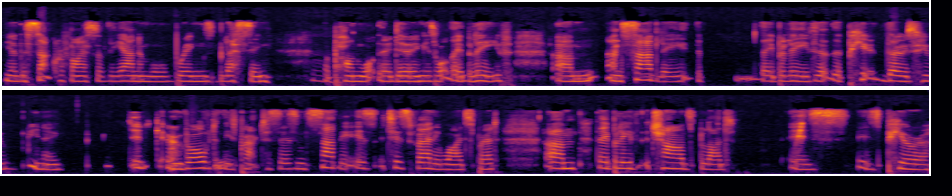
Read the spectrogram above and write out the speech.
you know, the sacrifice of the animal brings blessing mm. upon what they're doing, is what they believe. Um, and sadly, the, they believe that the those who you know are involved in these practices, and sadly, it is it is fairly widespread. Um, they believe that the child's blood is is purer,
